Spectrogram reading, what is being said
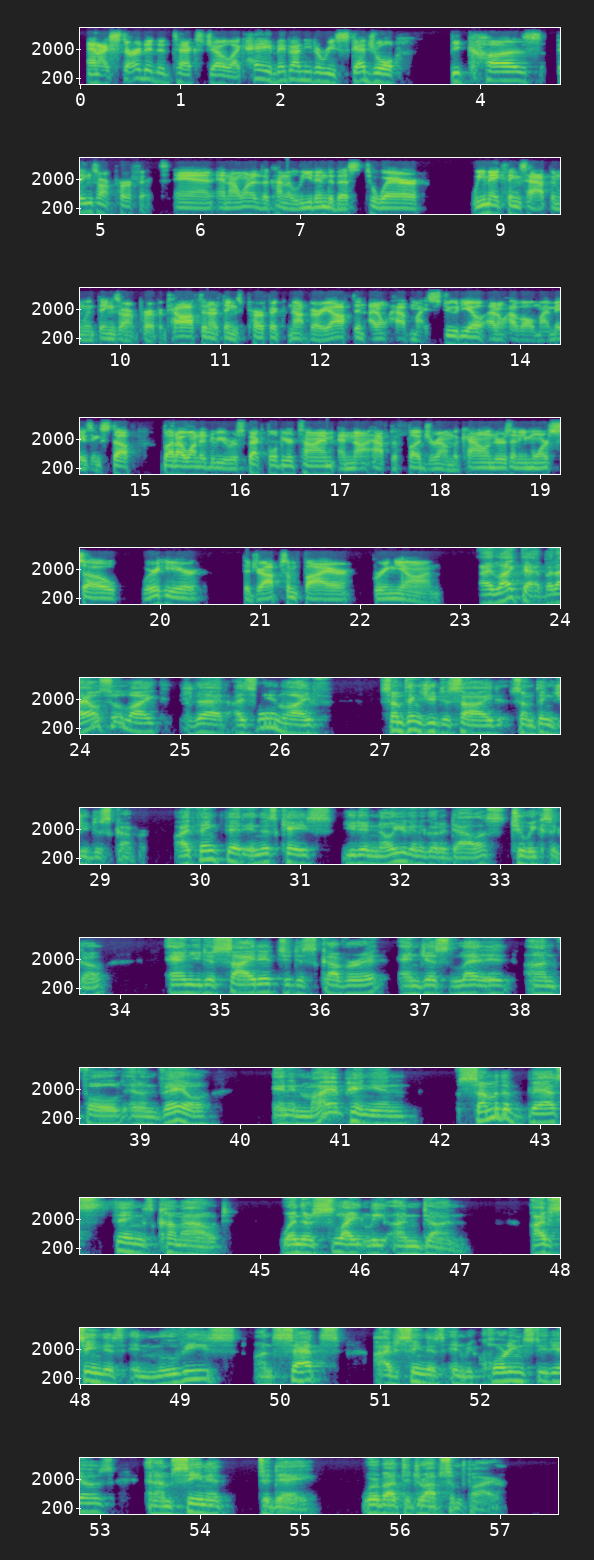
And I started to text Joe, like, hey, maybe I need to reschedule because things aren't perfect. And and I wanted to kind of lead into this to where we make things happen when things aren't perfect. How often are things perfect? Not very often. I don't have my studio. I don't have all my amazing stuff, but I wanted to be respectful of your time and not have to fudge around the calendars anymore. So we're here to drop some fire, bring you on. I like that. But I also like that I say in life, some things you decide, some things you discover. I think that in this case, you didn't know you're going to go to Dallas two weeks ago, and you decided to discover it and just let it unfold and unveil. And in my opinion, some of the best things come out when they're slightly undone. I've seen this in movies, on sets, I've seen this in recording studios, and I'm seeing it today we're about to drop some fire.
